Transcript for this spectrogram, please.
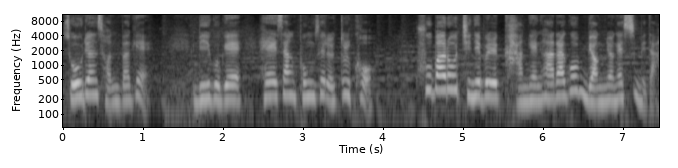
소련 선박에 미국의 해상 봉쇄를 뚫고 쿠바로 진입을 강행하라고 명령했습니다.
